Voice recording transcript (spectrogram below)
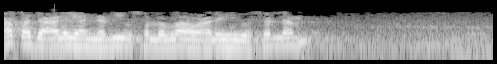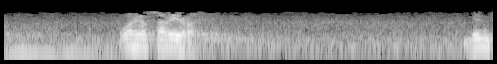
عقد عليها النبي صلى الله عليه وسلم وهي صغيرة بنت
